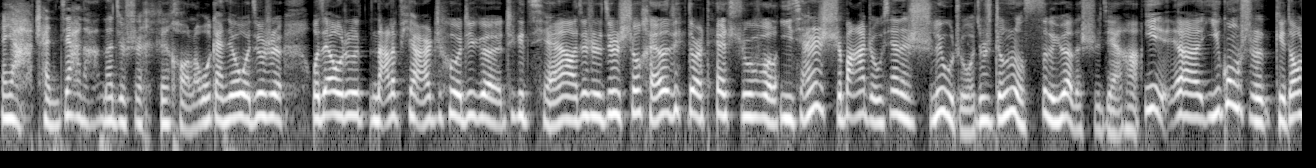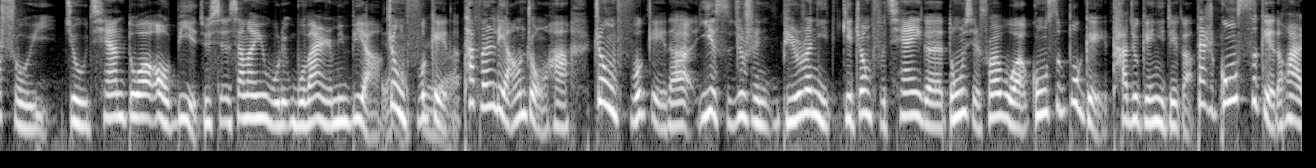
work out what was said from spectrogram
哎呀，产假呢，那就是很好了。我感觉我就是我在澳洲拿了 PR 之后，这个这个钱啊，就是就是生孩子这段太舒服了。以前是十八周，现在是十六周，就是整整四个月的时间哈。一呃，一共是给到手。九千多澳币，就相相当于五六五万人民币啊，政府给的。它分两种哈，政府给的意思就是，比如说你给政府签一个东西，说我公司不给，他就给你这个；但是公司给的话，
